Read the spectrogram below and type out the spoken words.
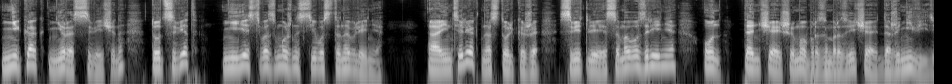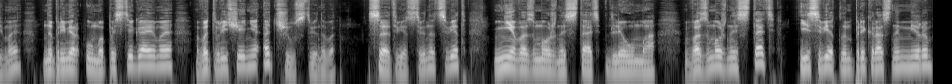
никак не рассвечено, то цвет не есть возможность его становления. А интеллект настолько же светлее самого зрения, он тончайшим образом различает даже невидимое, например, умопостигаемое, в отвлечение от чувственного. Соответственно, цвет – невозможность стать для ума, возможность стать и светлым прекрасным миром,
